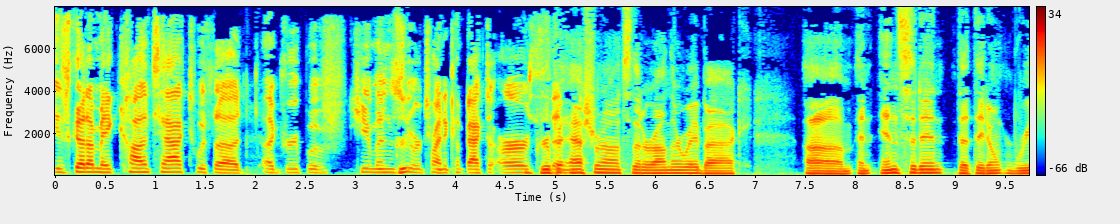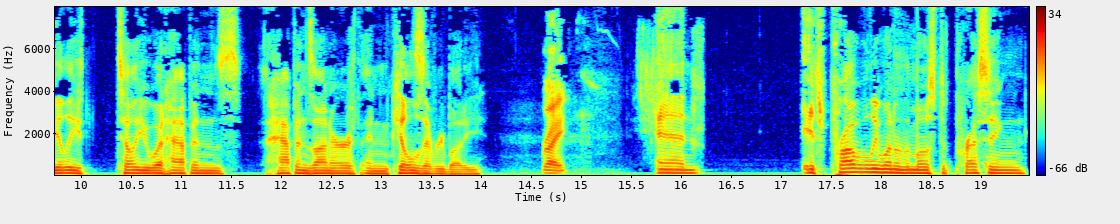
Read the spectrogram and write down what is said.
he's got to make contact with a, a group of humans Group- who are trying to come back to Earth. group of astronauts that are on their way back. Um, an incident that they don't really tell you what happens happens on Earth and kills everybody. right. And it's probably one of the most depressing,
